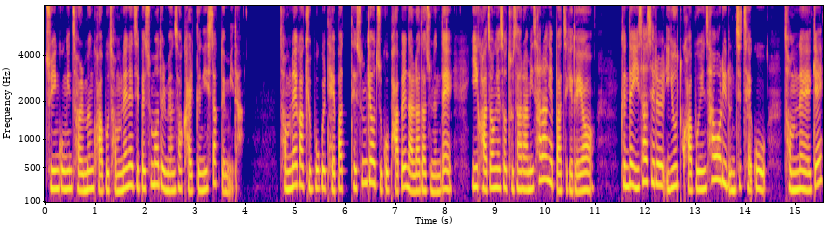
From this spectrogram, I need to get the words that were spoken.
주인공인 젊은 과부 점례네 집에 숨어들면서 갈등이 시작됩니다. 점례가 규복을 대밭에 숨겨주고 밥을 날라다 주는데 이 과정에서 두 사람이 사랑에 빠지게 돼요. 근데 이 사실을 이웃 과부인 사월이 눈치채고 점례에게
